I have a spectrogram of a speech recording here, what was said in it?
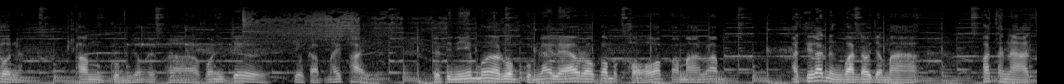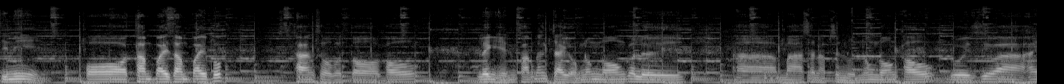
ชนทำกลุ่มเยาวเอ่อเฟอร์นิเจอร์เกี่ยวกับไม้ไผ่ แต่ทีนี้เมื่อรวมกลุ่มได้แล้ว เราก็มาขอประมาณว่าอาทิตย์ละหนึ่งวันเราจะมาพัฒนาที่นี่ พอทำไปทำไปปุ๊บ ทางสบตเขาเล็งเห็นความตั้งใจของน้องๆ ก็เลยมาสนับสนุนน้องๆเขาโดยที่ว่าให้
